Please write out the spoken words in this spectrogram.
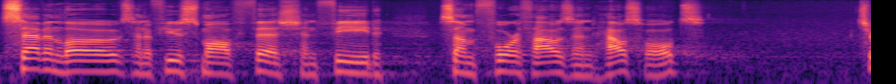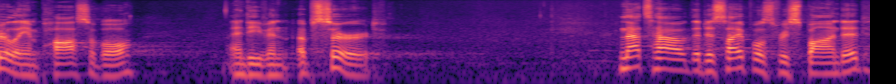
seven loaves and a few small fish and feed some 4,000 households. It's really impossible and even absurd. And that's how the disciples responded.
